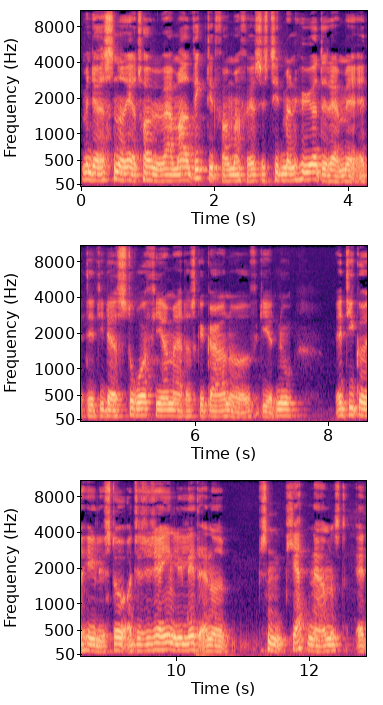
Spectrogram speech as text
Men det er også sådan noget, jeg tror vil være meget vigtigt for mig, for jeg synes tit, man hører det der med, at det er de der store firmaer, der skal gøre noget, fordi at nu er de gået helt i stå, og det synes jeg egentlig lidt er noget sådan pjat nærmest, at,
